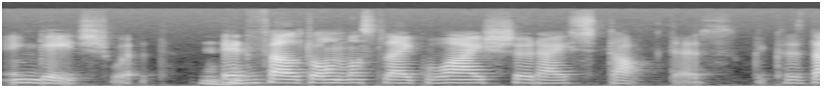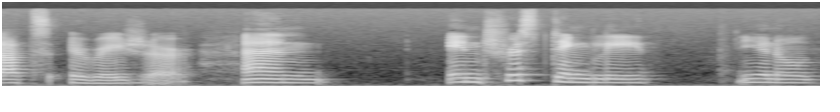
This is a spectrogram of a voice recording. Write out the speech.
engaged with. It felt almost like, why should I stop this? Because that's erasure. And interestingly, you know,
